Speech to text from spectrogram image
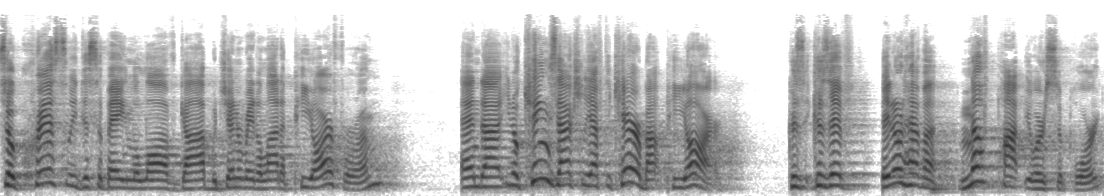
so crassly disobeying the law of God would generate a lot of PR for him. And, uh, you know, kings actually have to care about PR. Because if they don't have enough popular support,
